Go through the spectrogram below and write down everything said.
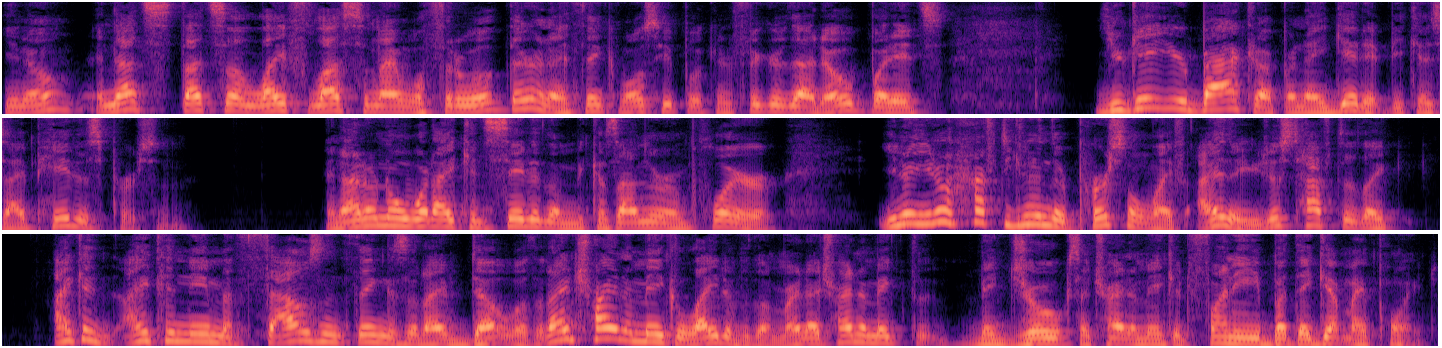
You know, and that's that's a life lesson I will throw out there, and I think most people can figure that out. But it's you get your backup, and I get it because I pay this person, and I don't know what I can say to them because I'm their employer. You know, you don't have to get in their personal life either. You just have to like I can I can name a thousand things that I've dealt with, and I try to make light of them, right? I try to make the, make jokes, I try to make it funny, but they get my point.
